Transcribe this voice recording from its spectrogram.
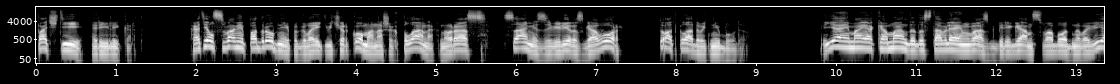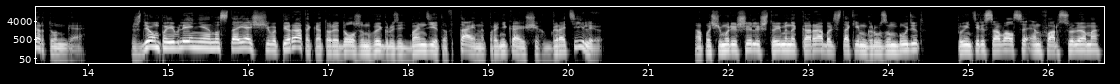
«Почти, Риликард. Хотел с вами подробнее поговорить вечерком о наших планах, но раз сами завели разговор, то откладывать не буду. Я и моя команда доставляем вас к берегам свободного Вертунга. Ждем появления настоящего пирата, который должен выгрузить бандитов, тайно проникающих в Гратилию. А почему решили, что именно корабль с таким грузом будет? Поинтересовался Энфар Сулема.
